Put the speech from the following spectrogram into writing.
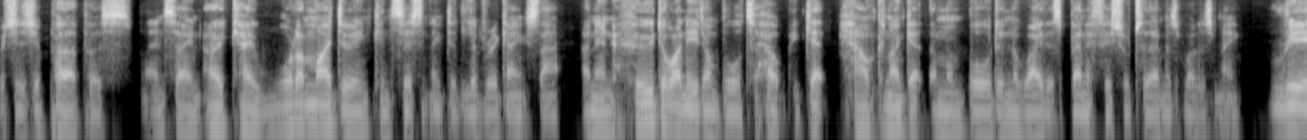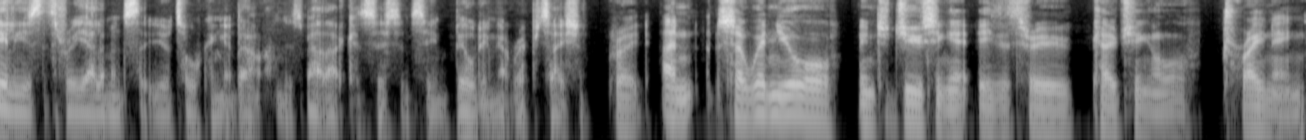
which is your purpose, and saying, okay, what am I doing consistently to deliver against that? And then who do I need on board to help me get? How can I get them on board in a way that's beneficial to them as well as me? Really is the three elements that you're talking about. And it's about that consistency and building that reputation. Great. And so when you're introducing it either through coaching or training,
